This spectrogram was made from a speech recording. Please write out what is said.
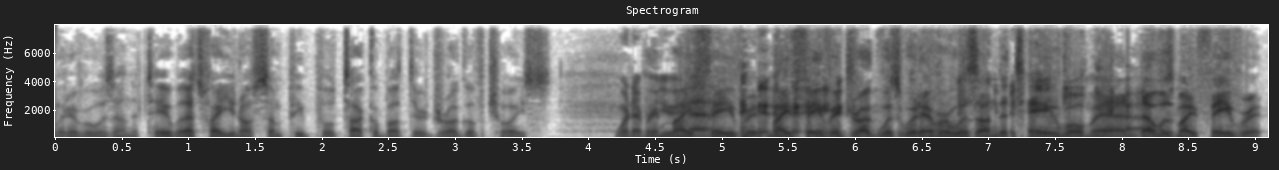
whatever was on the table. That's why you know some people talk about their drug of choice. Whatever my had. favorite, my favorite drug was whatever was on the table, man. Yeah. That was my favorite.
